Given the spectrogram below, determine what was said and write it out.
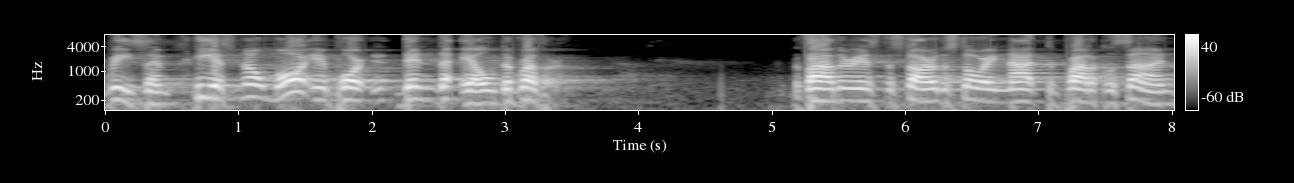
reason, he is no more important than the elder brother. The father is the star of the story, not the prodigal son.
